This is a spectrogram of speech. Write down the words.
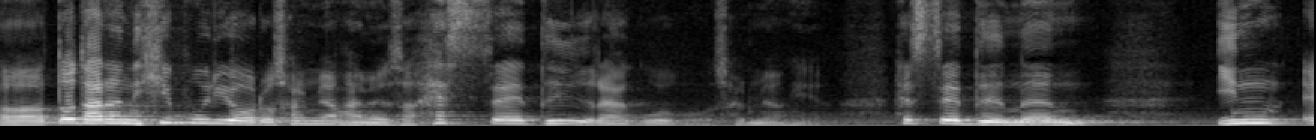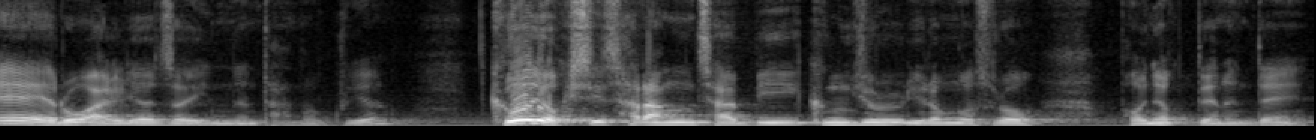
어, 또 다른 히브리어로 설명하면서 헤세드라고 설명해요. 헤세드는 인애로 알려져 있는 단어고요. 그거 역시 사랑, 자비, 긍휼 이런 것으로 번역되는데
